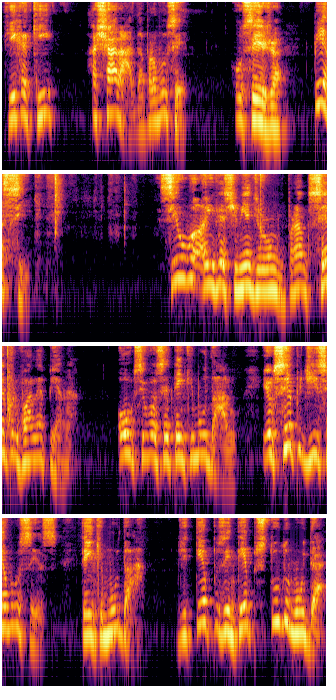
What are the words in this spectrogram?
Fica aqui a charada para você. Ou seja, pense se o investimento de longo prazo sempre vale a pena, ou se você tem que mudá-lo. Eu sempre disse a vocês, tem que mudar. De tempos em tempos tudo muda,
